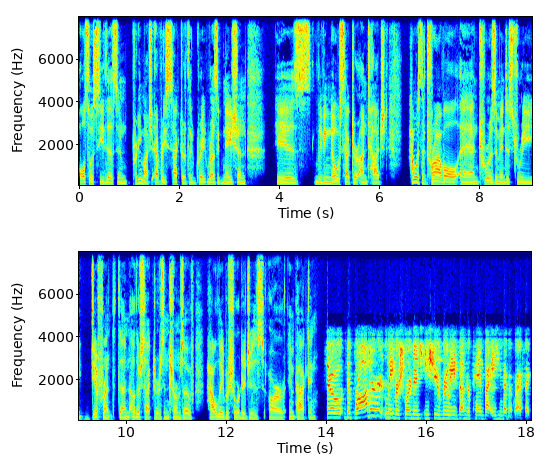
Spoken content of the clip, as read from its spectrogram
also see this in pretty much every sector. The great resignation is leaving no sector untouched. How is the travel and tourism industry different than other sectors in terms of how labor shortages are impacting? So the broader labor shortage issue really is underpinned by aging demographics.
